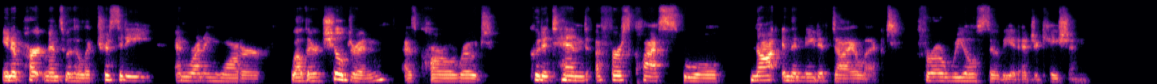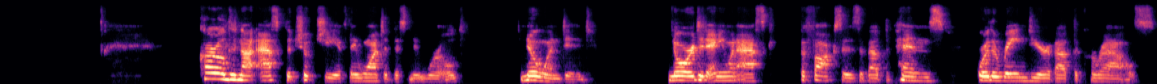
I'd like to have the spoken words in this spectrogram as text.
in apartments with electricity and running water, while their children, as Karl wrote, could attend a first class school not in the native dialect for a real Soviet education. Karl did not ask the Chukchi if they wanted this new world. No one did. Nor did anyone ask the foxes about the pens or the reindeer about the corrals.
